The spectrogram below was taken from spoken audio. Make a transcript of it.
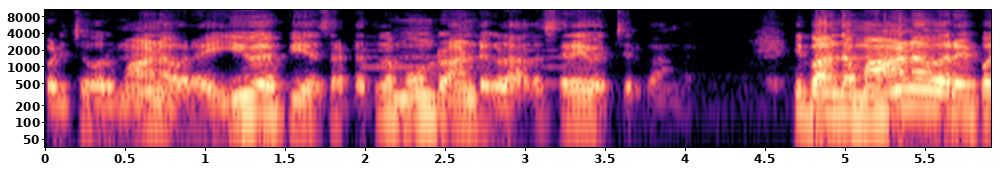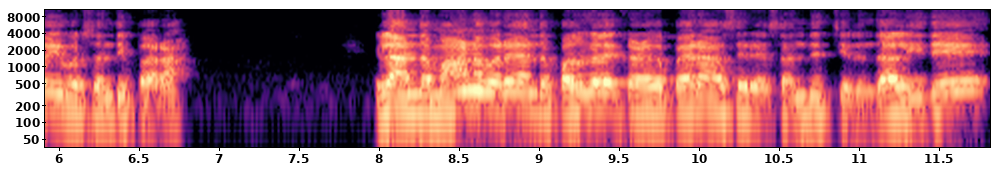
படிச்ச ஒரு மாணவரை யூஏபிஎஸ் சட்டத்துல மூன்று ஆண்டுகளாக சிறை வச்சிருக்காங்க. இப்ப அந்த மாணவரை போய் இவர் சந்திப்பாரா? இல்ல அந்த மாணவரை அந்த பல்கலைக்கழக பேராசிரியர் சந்திச்சிருந்தால் இதே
